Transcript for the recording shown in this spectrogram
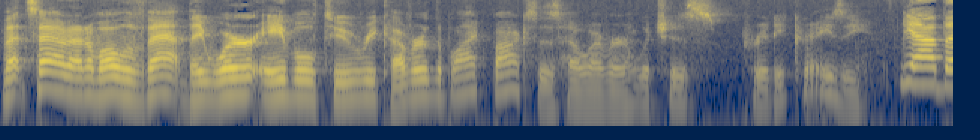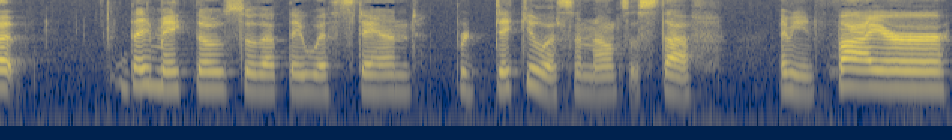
That said, out of all of that, they were able to recover the black boxes, however, which is pretty crazy. Yeah, but they make those so that they withstand ridiculous amounts of stuff. I mean, fire,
